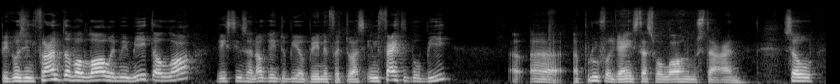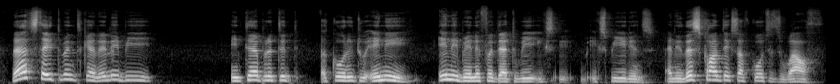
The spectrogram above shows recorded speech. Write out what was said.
Because in front of Allah, when we meet Allah, these things are not going to be of benefit to us. In fact, it will be a, a, a proof against us, Wallahu musta'an. So that statement can really be interpreted according to any any benefit that we ex- experience. And in this context, of course, it's wealth.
